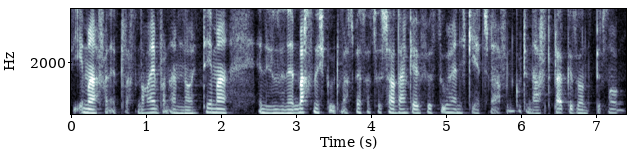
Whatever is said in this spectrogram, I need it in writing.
wie immer, von etwas Neuem, von einem neuen Thema. In diesem Sinne, mach's nicht gut, mach's besser. Ciao, danke fürs Zuhören. Ich gehe jetzt schlafen. Gute Nacht, bleib gesund. Bis morgen.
